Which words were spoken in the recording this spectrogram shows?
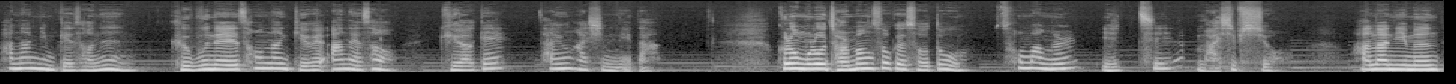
하나님께서는 그분의 선한 계획 안에서 귀하게 사용하십니다. 그러므로 절망 속에서도 소망을 잃지 마십시오. 하나님은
